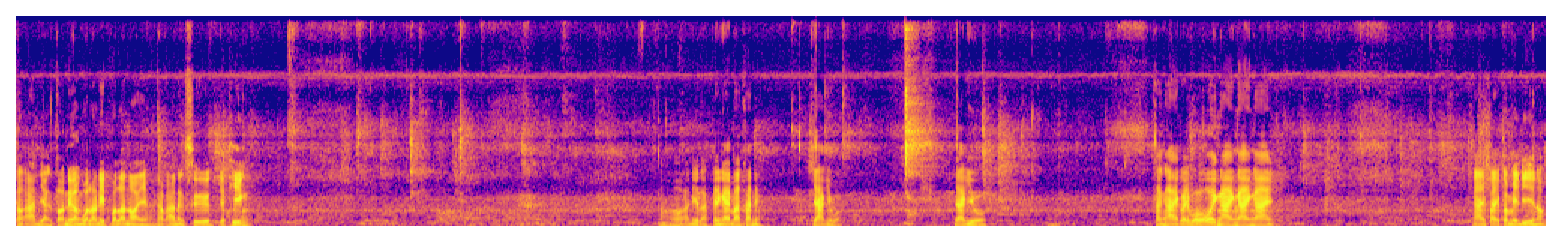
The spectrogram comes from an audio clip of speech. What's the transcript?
ต้องอ่านอย่างต่อเนื่องวันละนิดวันละหน่อยนะครับ อ่านหนังสืออย่าทิ้ง อ๋อ อันนี้ล่ะ เป็นไงบ้างคะเนี่ย ยากอยู่บ่ยากยากอยู่ ถ้าง่ายก็จะบอกว่าโอ้ยง่ายง่ายง่าย ง่ายไปก็ไม่ดีเนาะ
